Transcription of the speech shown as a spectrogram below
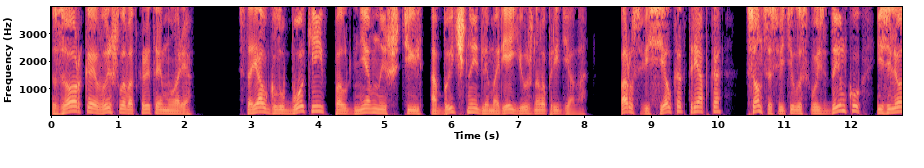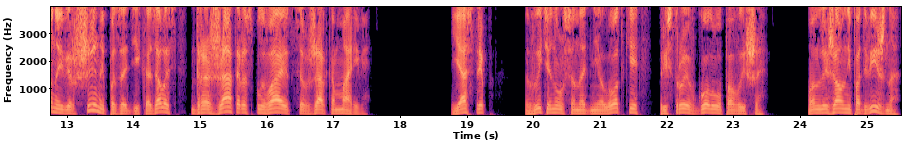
зоркое вышло в открытое море стоял глубокий полдневный штиль, обычный для морей южного предела. Парус висел, как тряпка, солнце светило сквозь дымку, и зеленые вершины позади, казалось, дрожат и расплываются в жарком мареве. Ястреб вытянулся на дне лодки, пристроив голову повыше. Он лежал неподвижно,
